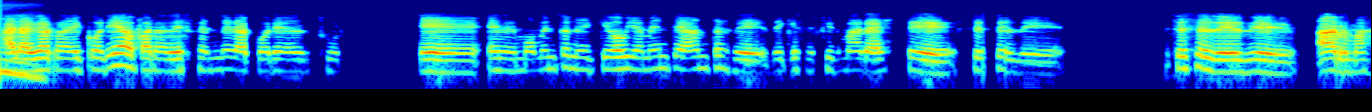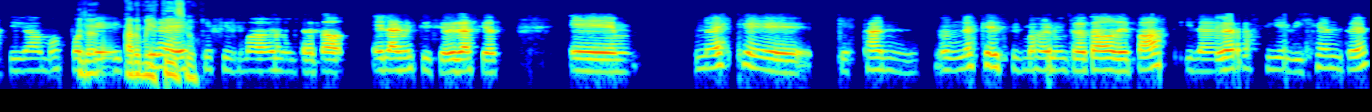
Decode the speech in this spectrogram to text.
a la Ah, guerra de Corea para defender a Corea del Sur. Eh, en el momento en el que obviamente antes de, de que se firmara este cese de cese de, de armas, digamos, porque ni es que firmaron un tratado, el armisticio, gracias. Eh, no es que, que están, no, no es que firmaron un tratado de paz y la guerra sigue vigente,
